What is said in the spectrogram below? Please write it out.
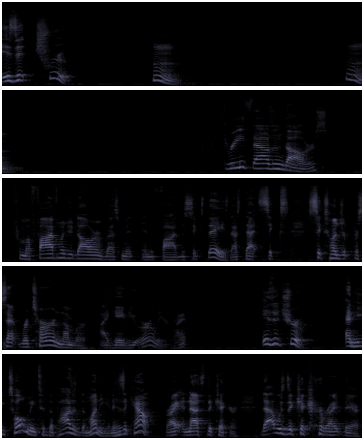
Is it true? Hmm. Hmm. $3,000 from a $500 investment in five to six days. That's that six, 600% return number I gave you earlier, right? Is it true? And he told me to deposit the money in his account, right? And that's the kicker. That was the kicker right there.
